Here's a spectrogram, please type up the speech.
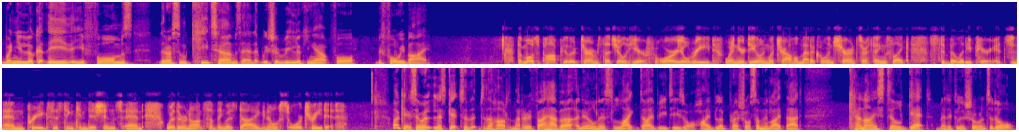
when you look at the, the forms, there are some key terms there that we should be looking out for before we buy. The most popular terms that you'll hear or you'll read when you're dealing with travel medical insurance are things like stability periods mm-hmm. and pre-existing conditions and whether or not something was diagnosed or treated. Okay, so let's get to the, to the heart of the matter. If I have a, an illness like diabetes or high blood pressure or something like that, can I still get medical insurance at all?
